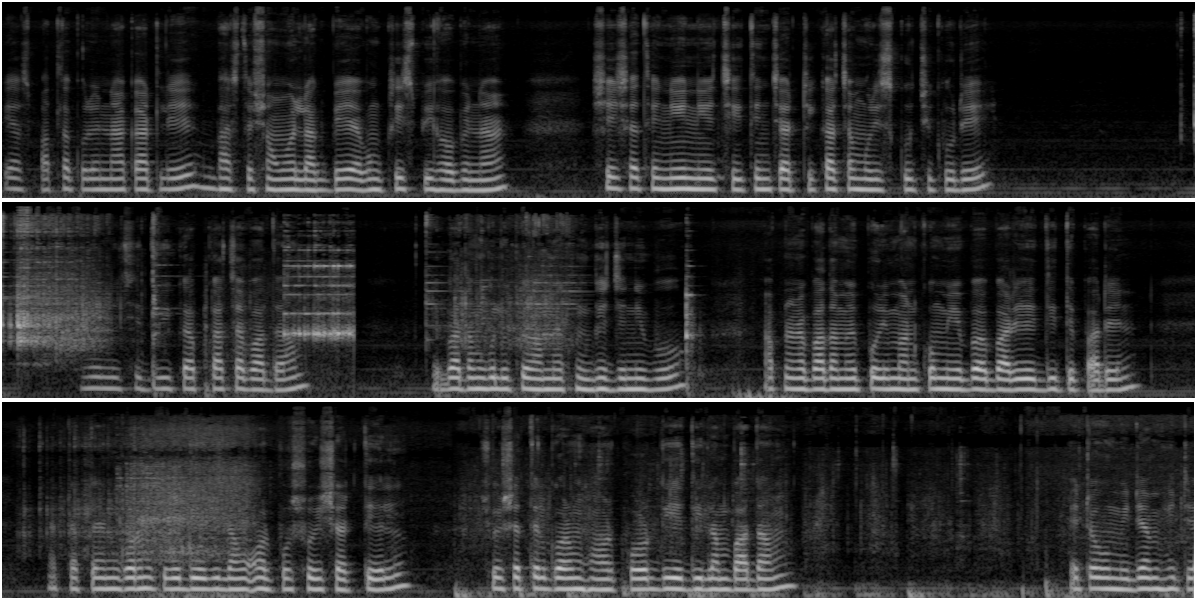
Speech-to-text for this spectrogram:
পেঁয়াজ পাতলা করে না কাটলে ভাজতে সময় লাগবে এবং ক্রিস্পি হবে না। সেই সাথে নিয়ে নিয়েছি তিন চারটি কাঁচামরিচ কুচি করে। নিয়ে নিয়েছি দুই কাপ কাঁচা বাদাম। এই বাদামগুলোকে আমি এখন ভেজে নিব। আপনারা বাদামের পরিমাণ কমিয়ে বা বাড়িয়ে দিতে পারেন। একটা প্যান গরম করে দিয়ে দিলাম অল্প সরিষার তেল। সরিষার তেল গরম হওয়ার পর দিয়ে দিলাম বাদাম। এটাও মিডিয়াম হিটে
